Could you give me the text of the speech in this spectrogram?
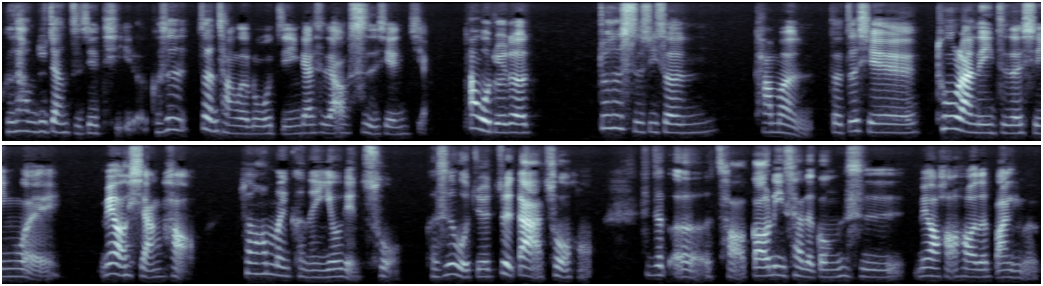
可是他们就这样直接提了。可是正常的逻辑应该是要事先讲。但我觉得，就是实习生他们的这些突然离职的行为没有想好，虽然他们可能也有点错，可是我觉得最大的错吼是这个、呃、炒高丽菜的公司没有好好的把你们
